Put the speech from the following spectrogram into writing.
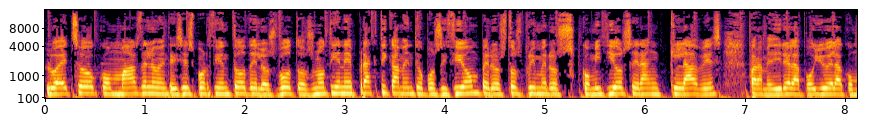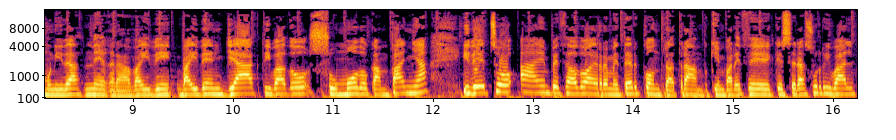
Lo ha hecho con más del 96% de los votos. No tiene prácticamente oposición, pero estos primeros comicios serán claves para medir el apoyo de la comunidad negra. Biden, Biden ya ha activado su modo campaña y, de hecho, ha empezado a arremeter contra Trump, quien parece que será su rival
